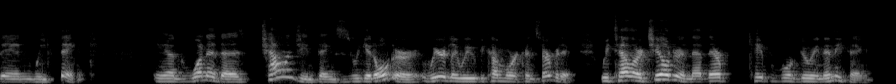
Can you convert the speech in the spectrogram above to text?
than we think. And one of the challenging things as we get older, weirdly, we become more conservative. We tell our children that they're capable of doing anything,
